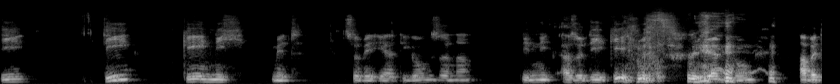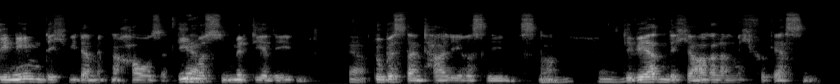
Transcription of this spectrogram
Die, die gehen nicht mit zur Beerdigung, sondern die, also die gehen mit zur Beerdigung, aber die nehmen dich wieder mit nach Hause. Die ja. müssen mit dir leben. Ja. Du bist ein Teil ihres Lebens. Ne? Mhm. Die werden dich jahrelang nicht vergessen.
